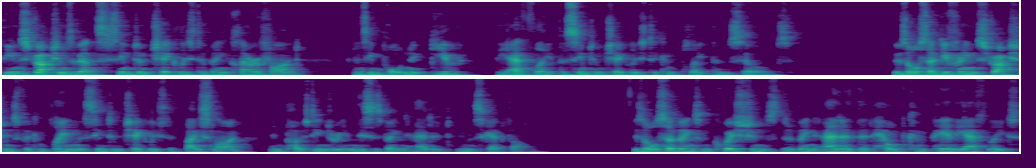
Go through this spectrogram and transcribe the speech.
The instructions about the symptom checklist have been clarified, and it's important to give the athlete the symptom checklist to complete themselves. There's also different instructions for completing the symptom checklist at baseline and post injury, and this has been added in the SCAT 5. There's also been some questions that have been added that help compare the athlete's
